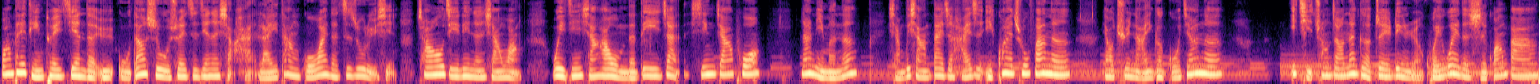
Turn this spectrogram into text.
汪佩婷推荐的与五到十五岁之间的小孩来一趟国外的自助旅行，超级令人向往。我已经想好我们的第一站新加坡，那你们呢？想不想带着孩子一块出发呢？要去哪一个国家呢？一起创造那个最令人回味的时光吧！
